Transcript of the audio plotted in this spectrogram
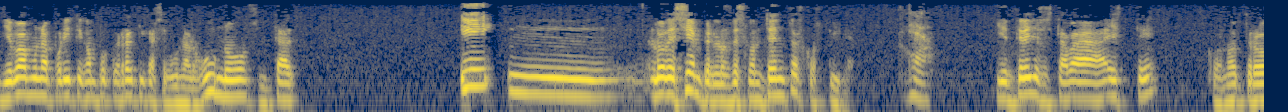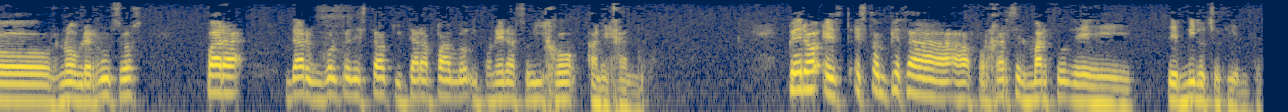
llevaba una política un poco errática según algunos y tal. Y lo de siempre, los descontentos conspiran. Y entre ellos estaba este, con otros nobles rusos, para dar un golpe de Estado, quitar a Pablo y poner a su hijo Alejandro. Pero esto empieza a forjarse en marzo de, de 1800.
